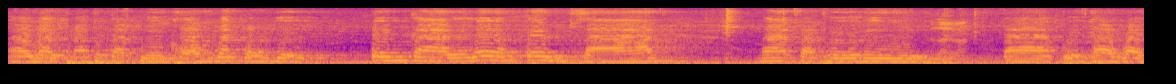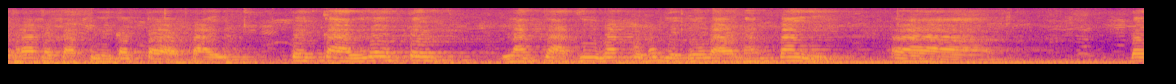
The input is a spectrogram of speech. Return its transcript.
อไหว้พระประจำปีของวัดหลวงเย็นเป็นการเริ่มต้นสารงานประเพณีนะปิดทองไหว้พระประจำปีกันต่อไป เป็นการเริ่มต้นหลังจากที่วัดหลวงเย็นของเรานั้นได้ได้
